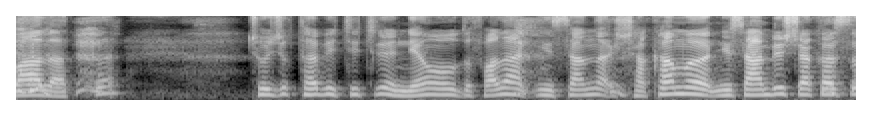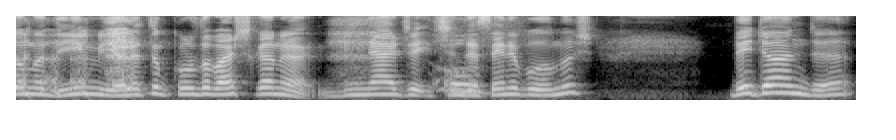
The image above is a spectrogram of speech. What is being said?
bağlattı. Çocuk tabii titriyor ne oldu falan. İnsanlar şaka mı? Nisan bir şakası mı değil mi? Yönetim kurulu başkanı binlerce içinde Of. seni bulmuş. Ve döndü.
